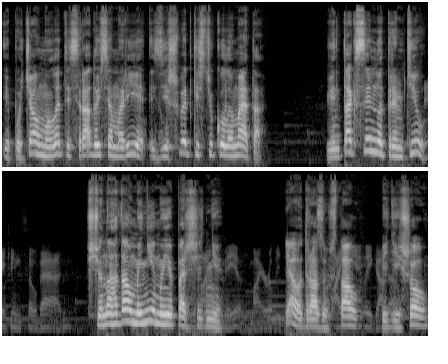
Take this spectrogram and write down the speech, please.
і почав молитись Радуйся Марія зі швидкістю кулемета. Він так сильно тремтів, що нагадав мені мої перші дні. Я одразу встав, підійшов,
